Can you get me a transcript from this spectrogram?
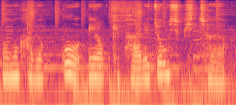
너무 가볍고 이렇게 발이 조금씩 비쳐요.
